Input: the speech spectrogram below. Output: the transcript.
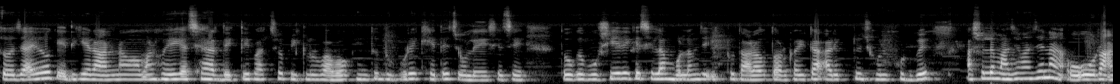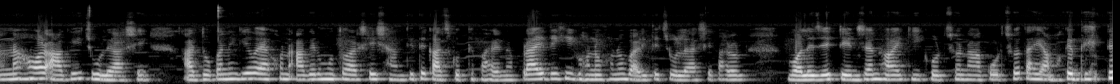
তো যাই হোক, এদিকে রান্নাও আমার হয়ে গেছে। আর দেখতেই পাচ্ছ পিকলুর বাবাও কিন্তু দুপুরে খেতে চলে এসেছে। তো ওকে বসিয়ে রেখেছিলাম, বললাম যে একটু দাঁড়াও, তরকারিটা আর একটু ঝোল ফুটবে। আসলে মাঝে মাঝে না, ও রান্না হওয়ার আগেই চলে আসে। আর দোকানে গিয়েও এখন আগের মতো আর সেই শান্তিতে কাজ করতে পারে না। প্রায় দেখি ঘন ঘন বাড়িতে চলে আসে, কারণ বলে যে টেনশন হয় কি করছ, না করছ, তাই আমাকে দেখতে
